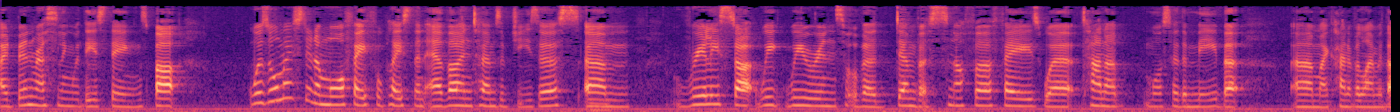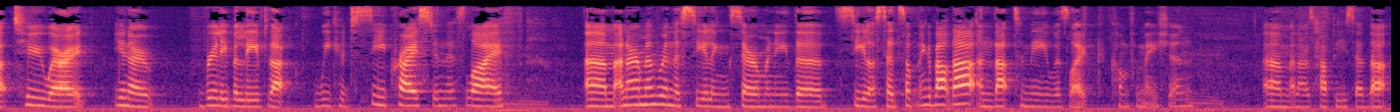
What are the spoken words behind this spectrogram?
I'd been wrestling with these things, but was almost in a more faithful place than ever in terms of Jesus. Um, really start we, we were in sort of a Denver snuffer phase where Tanner more so than me, but um, I kind of align with that too, where I, you know, really believed that we could see Christ in this life. Um, and I remember in the sealing ceremony, the sealer said something about that, and that to me was like confirmation. Um, and I was happy he said that.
